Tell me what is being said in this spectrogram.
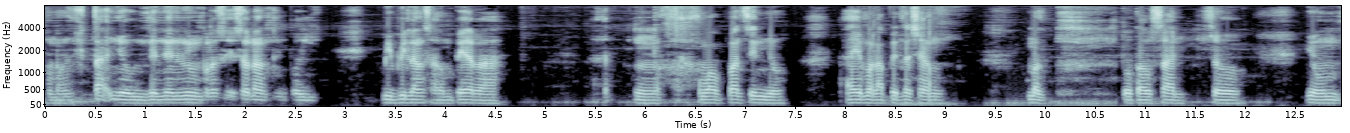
So, makikita nyo, ganyan yung proseso ng pag bibilang sa akong pera. At kung mapapansin nyo, ay malapit na siyang mag 2,000. So, yung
